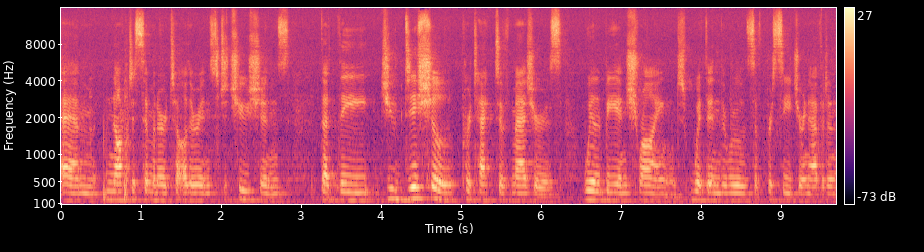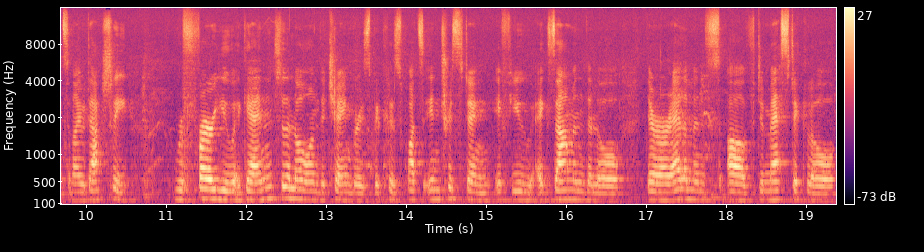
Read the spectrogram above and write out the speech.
um, not dissimilar to other institutions, that the judicial protective measures will be enshrined within the rules of procedure and evidence. And I would actually refer you again to the law on the chambers because what's interesting, if you examine the law, there are elements of domestic law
